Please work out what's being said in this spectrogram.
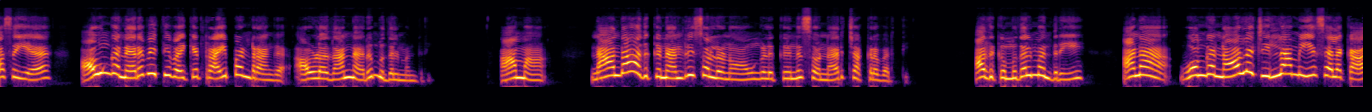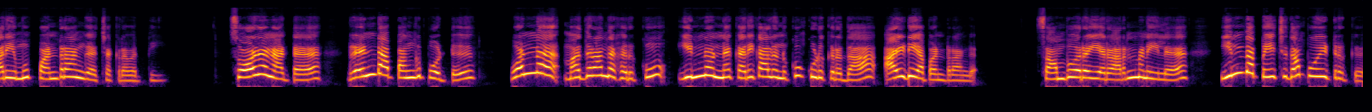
ஆசைய அவங்க நிறைவேற்றி வைக்க ட்ரை பண்றாங்க. அவ்வளோதான்னாரு முதல் மந்திரி. ஆமா நான் தான் அதுக்கு நன்றி சொல்லணும் அவங்களுக்குன்னு சொன்னார் சக்கரவர்த்தி. அதுக்கு முதல் மந்திரி ஆனா உங்க நாலேஜ் இல்லாமயே சில காரியமும் பண்றாங்க சக்கரவர்த்தி. சோழ நாட்டை ரெண்டா பங்கு போட்டு ஒன்ன மதுராந்தகருக்கும் இன்னொன்னு கரிகாலனுக்கும் கொடுக்கறதா ஐடியா பண்றாங்க. சம்போரையர் அரண்மனையில இந்த பேச்சு தான் போயிட்டு இருக்கு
